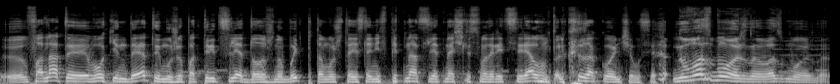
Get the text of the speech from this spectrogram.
э, фанаты Walking Dead, им уже по 30 лет должно быть, потому что если они в 15 лет начали смотреть сериал, он только закончился. Ну, возможно, возможно.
